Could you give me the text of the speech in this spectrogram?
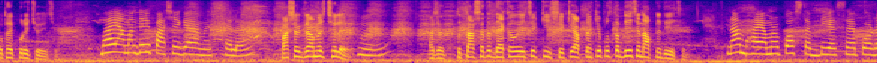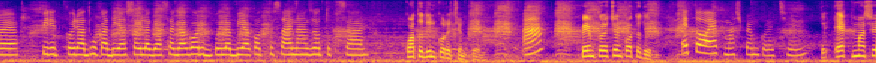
কোথায় পরিচয় হয়েছে? ভাই আমাদের এই পাশের গ্রামের ছেলে। পাশের গ্রামের ছেলে? হুম। আচ্ছা তো তার সাথে দেখা হয়েছে কি? সে কি আপনাকে প্রস্তাব দিয়েছেন আপনি দিয়েছেন? না ভাই আমার প্রস্তাব দিয়েছে পরে পিরিত কইরা ধোকা দিয়া চলে গেছে গা গরিব বইলা বিয়া করতে চায় না যৌতুক চায়। কতদিন করেছেন প্রেম? আ? প্রেম করেছেন কতদিন? এই তো এক মাস প্রেম করেছি তো এক মাসে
